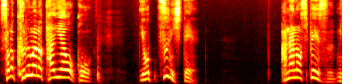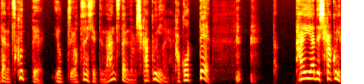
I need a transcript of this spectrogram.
その車のタイヤをこう、4つにして、穴のスペースみたいなの作って、4つ、4つにしてって、なんつったらいいんだろう、四角に囲って、タタイヤで四角に囲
